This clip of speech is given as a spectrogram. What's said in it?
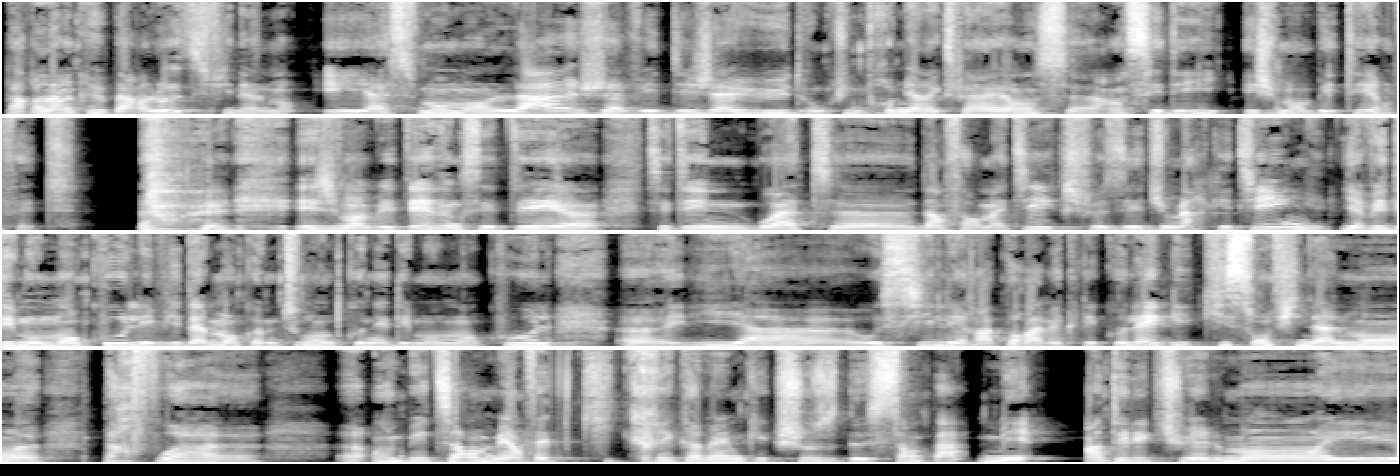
par l'un que par l'autre finalement. Et à ce moment-là, j'avais déjà eu donc une première expérience, un CDI, et je m'embêtais en fait. et je m'embêtais donc c'était euh, c'était une boîte euh, d'informatique. Je faisais du marketing. Il y avait des moments cool évidemment comme tout le monde connaît des moments cool. Euh, il y a aussi les rapports avec les collègues qui sont finalement parfois embêtants mais en fait qui créent quand même quelque chose de sympa. Mais intellectuellement et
